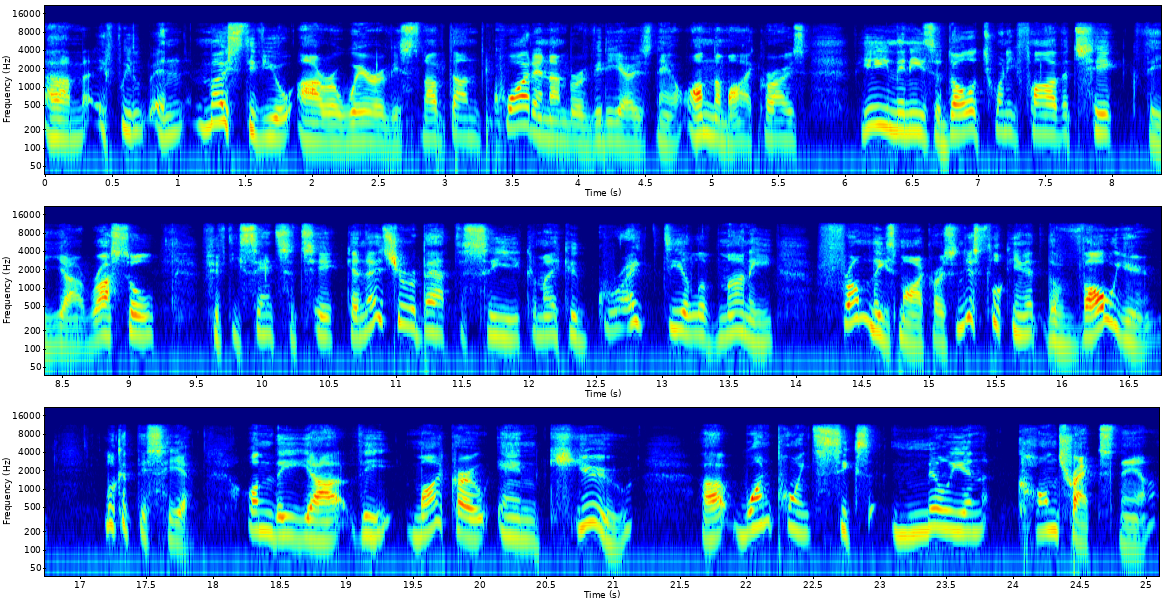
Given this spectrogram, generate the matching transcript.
um, if we and most of you are aware of this and I've done quite a number of videos now on the micros. The e-minis a dollar 25 a tick the uh, Russell 50 cents a tick and as you're about to see you can make a great deal of money from these micros. And just looking at the volume look at this here. On the uh, the micro NQ uh, 1.6 million contracts now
